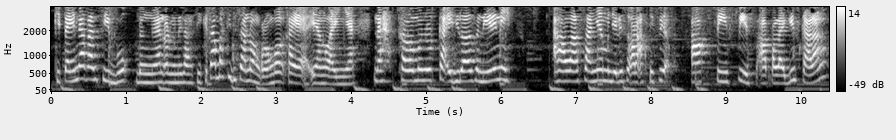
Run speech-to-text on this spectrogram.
kita ini akan sibuk dengan organisasi. Kita masih bisa nongkrong kok kayak yang lainnya. Nah kalau menurut kak Ijlal sendiri nih alasannya menjadi seorang aktivis aktivis apalagi sekarang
